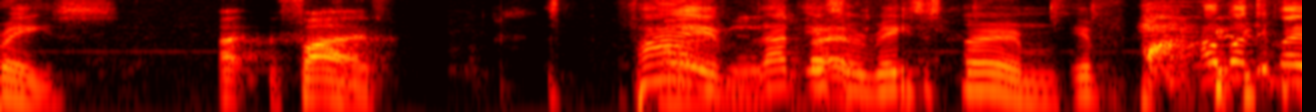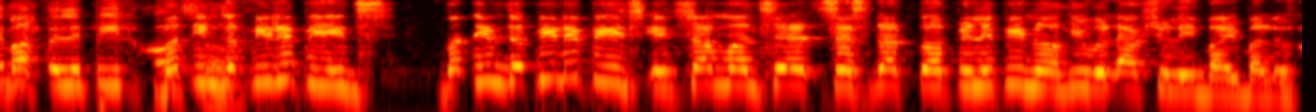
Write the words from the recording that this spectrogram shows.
phrase? Uh, five. Five. Five, yes. That is a racist term. If how about if I'm But- a Filipino also? But in the Philippines, but in the Philippines, if someone says, says that to a Filipino, he will actually buy balut.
